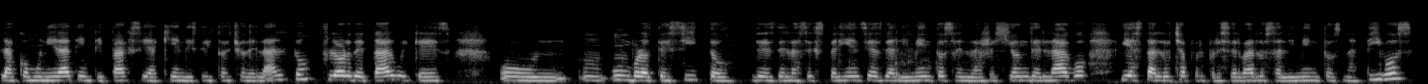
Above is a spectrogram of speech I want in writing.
la comunidad Intipaxi aquí en Distrito 8 del Alto, Flor de Tarwi, que es un, brotecito desde las experiencias de alimentos en la región del lago y esta lucha por preservar los alimentos nativos,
